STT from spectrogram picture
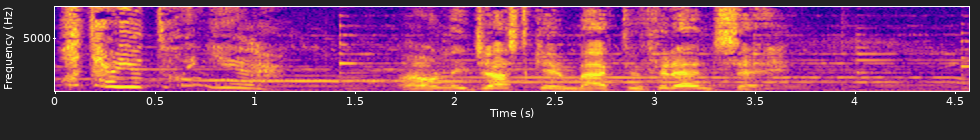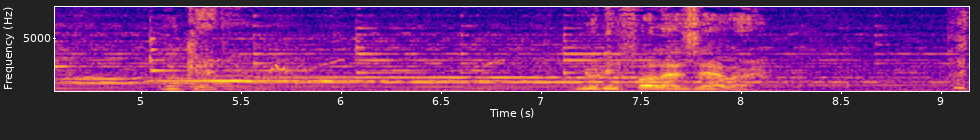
What are you doing here? I only just came back to Firenze. Look at you. Beautiful as ever. But...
